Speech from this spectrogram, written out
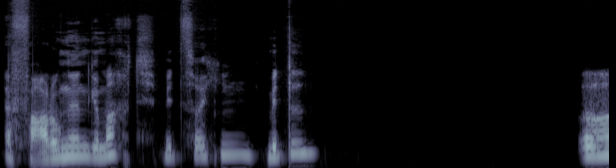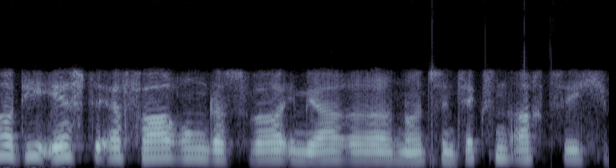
Erfahrungen gemacht mit solchen Mitteln? Oh, die erste Erfahrung, das war im Jahre 1986.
